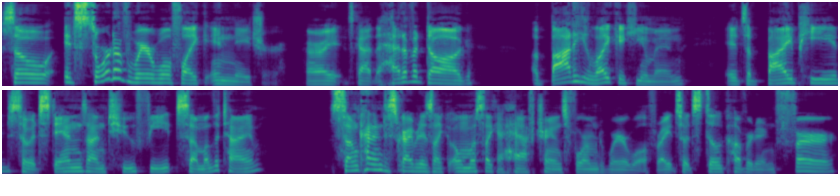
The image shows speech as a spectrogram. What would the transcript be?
So it's sort of werewolf like in nature. All right. It's got the head of a dog, a body like a human. It's a biped, so it stands on two feet some of the time. Some kind of describe it as like almost like a half transformed werewolf, right? So it's still covered in fur.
